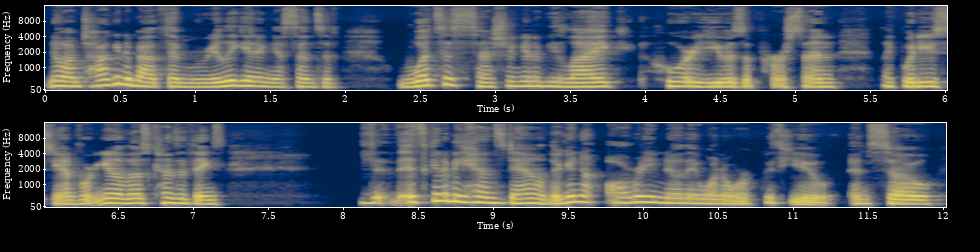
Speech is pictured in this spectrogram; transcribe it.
No, I'm talking about them really getting a sense of what's a session going to be like? Who are you as a person? Like, what do you stand for? You know, those kinds of things it's going to be hands down. They're going to already know they want to work with you. And so,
